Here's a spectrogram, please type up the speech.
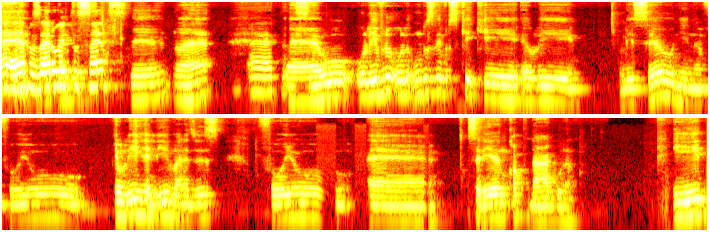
É, no 0800. não é? É, é o, o livro, um dos livros que, que eu li, li seu, Nina, foi o. Eu li e reli várias vezes, foi o. É, seria Um Copo d'Água. E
